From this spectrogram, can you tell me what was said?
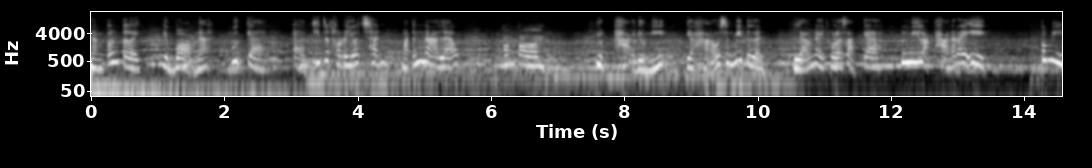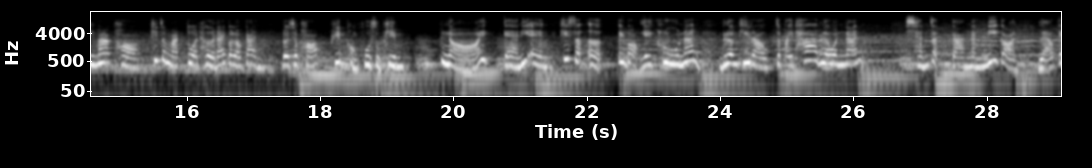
นางต้นเตย อย่าบอกนะว่าแกแอบคิดจะทรยศฉันมาตั้งนานแล้ว ต้นเตย หยุดถ่ายเดี๋ยวนี้ อย่าหาว่าฉันไม่เตือน แล้วในโทรศัพท์แก มันมีหลักฐานอะไรอีก ก็มีมากพอที่จะมัดตัวเธอได้ก็แล้วกัน โดยเฉพาะคลิปของครูสุพิมหน้อย แกนี่เองที่เสอะเอะ ไปบอกยายครูนั่น เรื่องที่เราจะไปท่าเรือวันนั้น ฉันจัดการนันนี่ก่อน แล้วแก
